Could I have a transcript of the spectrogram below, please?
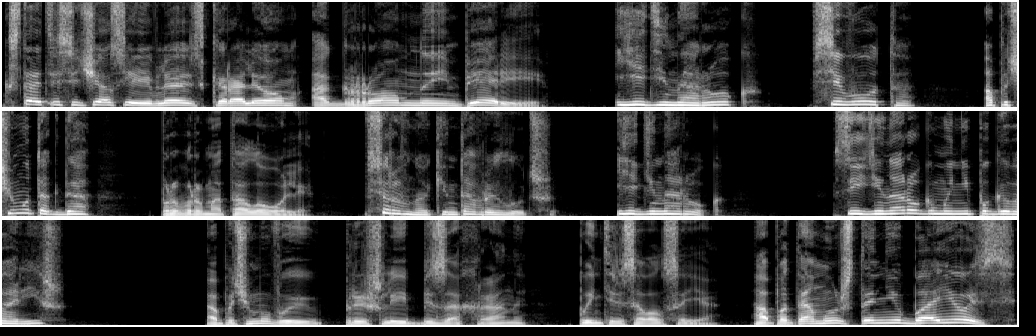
Кстати, сейчас я являюсь королем огромной империи». «Единорог? Всего-то? А почему тогда...» — пробормотала Оля. «Все равно кентавры лучше. Единорог. С единорогом и не поговоришь». «А почему вы пришли без охраны?» — поинтересовался я. «А потому что не боюсь»,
